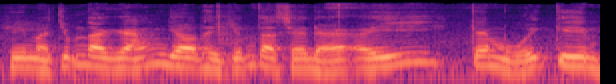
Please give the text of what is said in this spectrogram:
Khi mà chúng ta gắn vô thì chúng ta sẽ để ý cái mũi kim.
